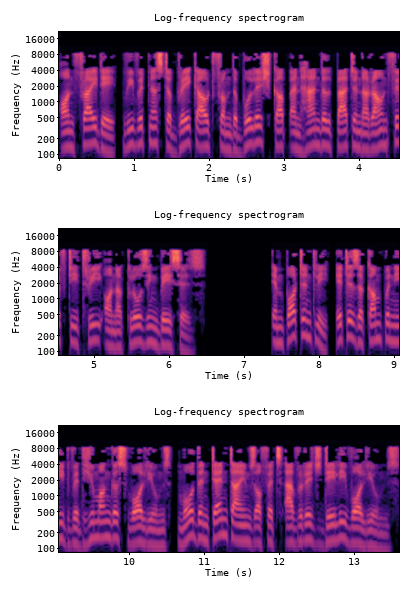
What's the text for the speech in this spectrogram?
on Friday, we witnessed a breakout from the bullish cup and handle pattern around 53 on a closing basis. Importantly, it is accompanied with humongous volumes, more than 10 times of its average daily volumes.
